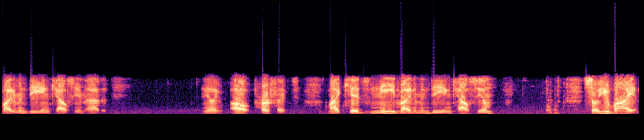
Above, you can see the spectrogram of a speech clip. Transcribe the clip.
vitamin D and calcium added. And you're like, oh, perfect. My kids need vitamin D and calcium so you buy it.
